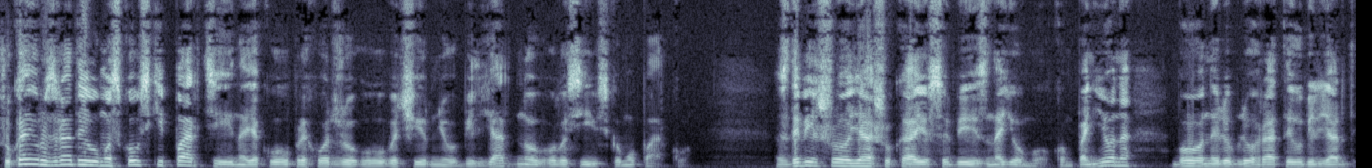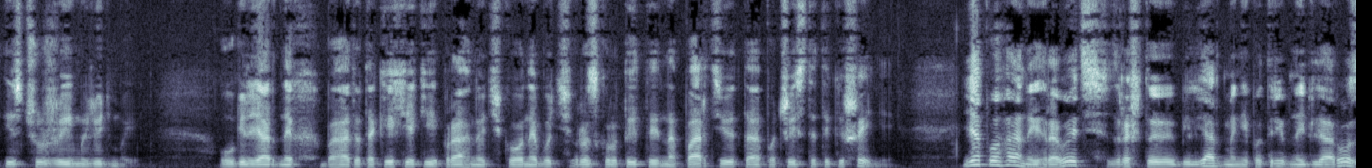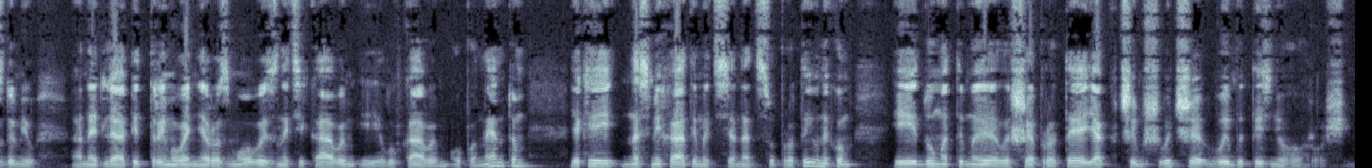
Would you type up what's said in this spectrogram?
Шукаю розради у московській партії, на яку приходжу у вечірню більярдну в Голосіївському парку. Здебільшого я шукаю собі знайомого компаньйона, бо не люблю грати у більярд із чужими людьми. У більярдних багато таких, які прагнуть кого-небудь розкрутити на партію та почистити кишені. Я поганий гравець, зрештою, більярд мені потрібний для роздумів, а не для підтримування розмови з нецікавим і лукавим опонентом, який насміхатиметься над супротивником і думатиме лише про те, як чим швидше вибити з нього гроші.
